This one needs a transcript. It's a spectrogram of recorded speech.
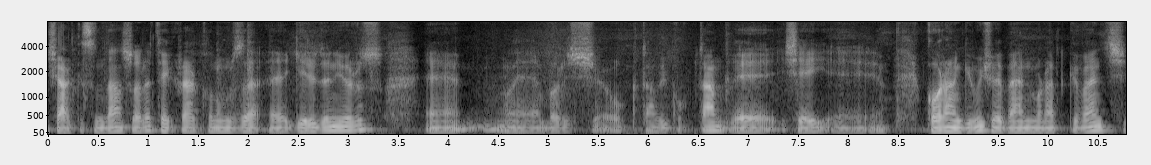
şarkısından sonra tekrar konumuza e, geri dönüyoruz. E, e, Barış Oktan, Oktan ve şey e, Koran Gümüş ve ben Murat Güvenç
